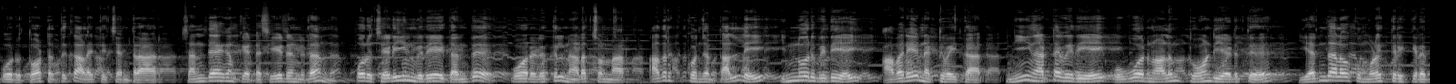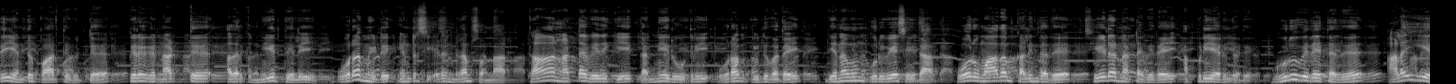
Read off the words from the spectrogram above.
ஒரு தோட்டத்துக்கு அழைத்து சென்றார். சந்தேகம் கேட்ட சீடனிடம் ஒரு செடியின் விதையை தந்து ஓரிடத்தில் நடச் சொன்னார். அதற்கு கொஞ்சம் தள்ளி இன்னொரு விதையை அவரே நட்டு வைத்தார். நீ நட்ட விதையை ஒவ்வொரு நாளும் தோண்டி எடுத்து எந்த அளவுக்கு முளைத்திருக்கிறது என்று பார்த்துவிட்டு பிறகு நட்டு அதற்கு நீர் தெளி உரமிடு என்று சீடனிடம் சொன்னார். தான் நட்ட விதைக்கு தண்ணீர் ஊற்றி உரம் இடுவதை தினமும் குருவே செய்தார். ஒரு மாதம் கழிந்தது சீடன் நட்ட விதை அப்படியே இருந்தது. குரு விதைத்தது அழகிய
